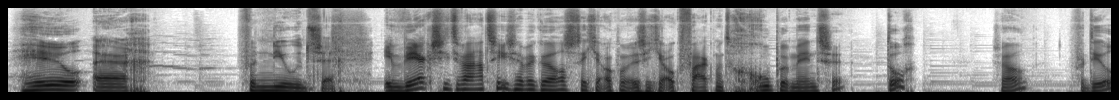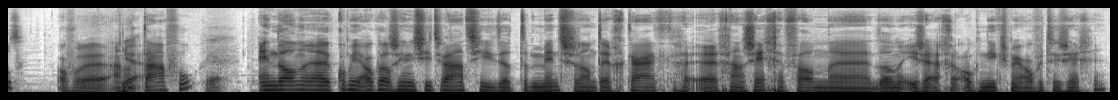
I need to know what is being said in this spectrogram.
heel erg vernieuwends zegt. In werksituaties heb ik wel eens dat je ook, zit je ook vaak met groepen mensen, toch? Zo, verdeeld over, eh, aan Ja. een tafel. Ja. En dan eh, kom je ook wel eens in een situatie dat de mensen dan tegen elkaar eh, gaan zeggen van... dan is er eigenlijk ook niks meer over te zeggen.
